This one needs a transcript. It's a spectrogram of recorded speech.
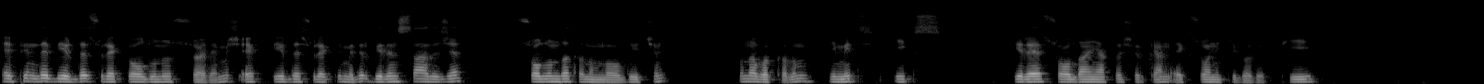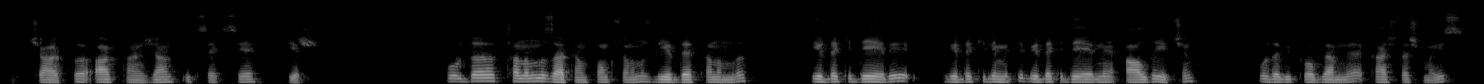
F'in de 1'de sürekli olduğunu söylemiş. F 1'de sürekli midir? 1'in sadece solunda tanımlı olduğu için buna bakalım. Limit x 1'e soldan yaklaşırken eksi 12 bölü pi çarpı arc tanjant x eksi 1. Burada tanımlı zaten fonksiyonumuz. Birde tanımlı. Birdeki değeri, birdeki limiti, birdeki değerini aldığı için burada bir problemle karşılaşmayız.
